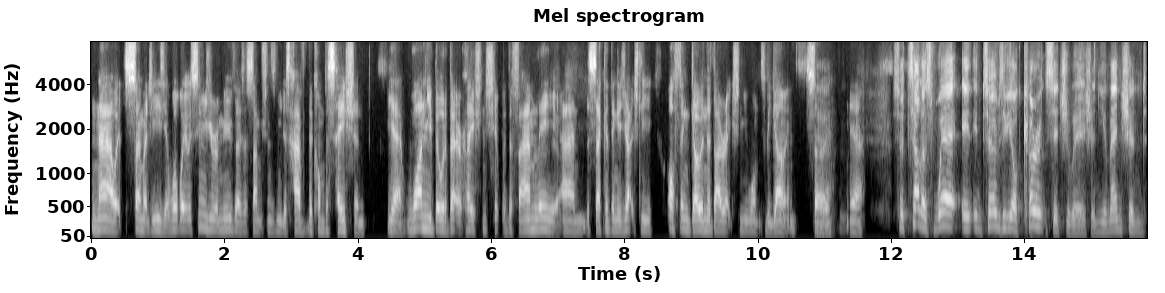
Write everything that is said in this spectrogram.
now it's so much easier. Well, as soon as you remove those assumptions and you just have the conversation, yeah, one you build a better relationship with the family, and the second thing is you actually often go in the direction you want to be going. So yeah. So tell us where, in, in terms of your current situation, you mentioned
